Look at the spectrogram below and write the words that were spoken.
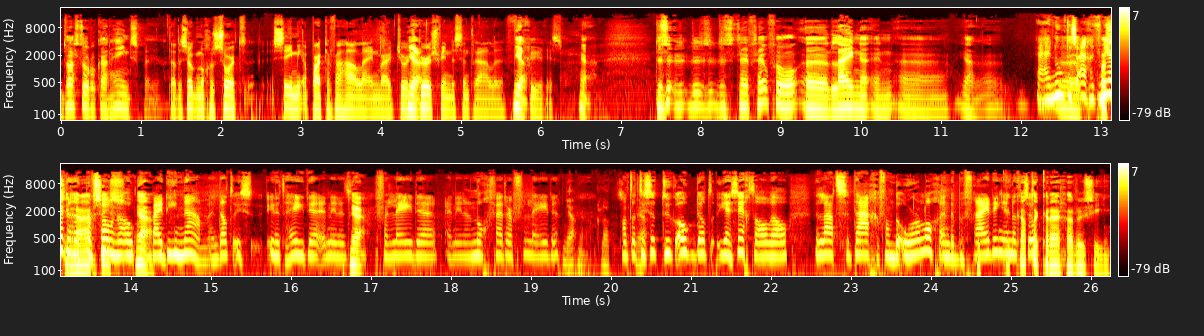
dwars door elkaar heen spelen. Dat is ook nog een soort semi-aparte verhaallijn waar George ja. Gershwin de centrale figuur ja. is. Ja. Dus, dus, dus het heeft heel veel uh, lijnen en uh, ja, ja, hij noemt dus eigenlijk meerdere personen ook ja. bij die naam. En dat is in het heden en in het ja. verleden en in een nog verder verleden. Ja, klopt. Want het is natuurlijk ook dat, jij zegt al wel, de laatste dagen van de oorlog en de bevrijding. En de dat katten is ook... krijgen ruzie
